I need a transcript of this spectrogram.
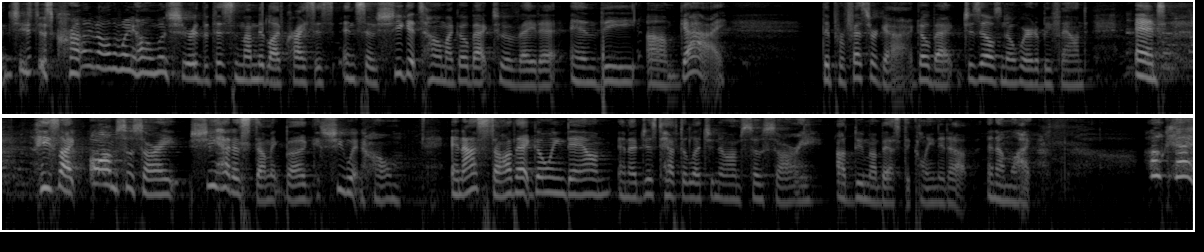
And she's just crying all the way home, assured that this is my midlife crisis. And so she gets home. I go back to Aveda, and the um, guy, the professor guy, I go back. Giselle's nowhere to be found. And he's like, Oh, I'm so sorry. She had a stomach bug. She went home. And I saw that going down, and I just have to let you know I'm so sorry. I'll do my best to clean it up. And I'm like, Okay.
